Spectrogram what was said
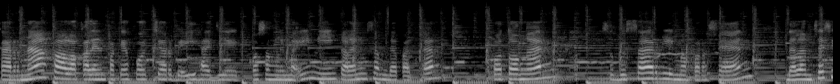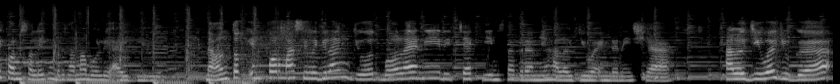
Karena kalau kalian pakai voucher BIHJ 05 ini, kalian bisa mendapatkan potongan sebesar 5% dalam sesi konseling bersama Bully ID. Nah, untuk informasi lebih lanjut, boleh nih dicek di Instagramnya Halo Jiwa Indonesia. Halo Jiwa juga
